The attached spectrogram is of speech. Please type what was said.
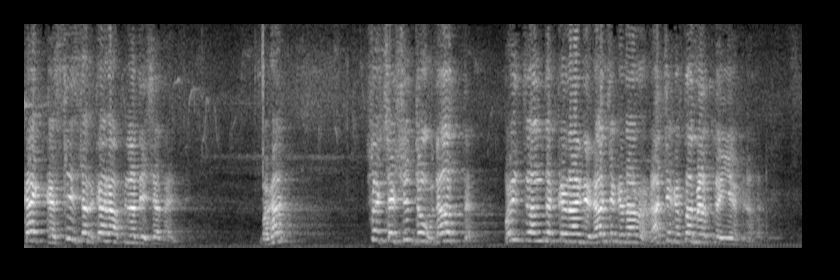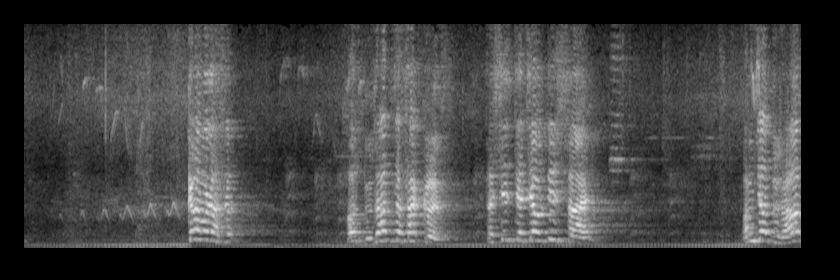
काय कसली सरकार आपल्या देशात आहे? बघा स्वच्छ शुद्ध उदात्त पवित्र अंत करणारे राज्य करणारा राज्यकर्ता मिळत नाहीये आपल्याला. का बघा असं? हो दुधात जसा कस तशीच त्याच्यावरती साय. आमच्या दुधात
